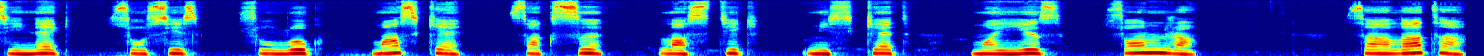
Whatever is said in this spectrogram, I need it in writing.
sinek, sosis, suluk, maske, saksı, lastik, misket, mayıs, sonra, salata,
